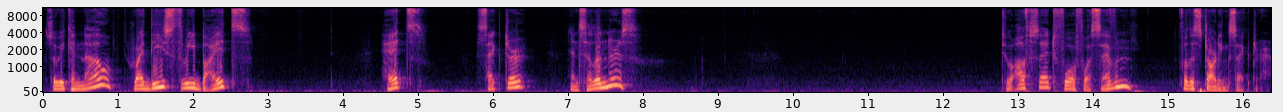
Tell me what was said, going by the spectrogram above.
So we can now write these three bytes, heads, sector, and cylinders, to offset 447 for the starting sector.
